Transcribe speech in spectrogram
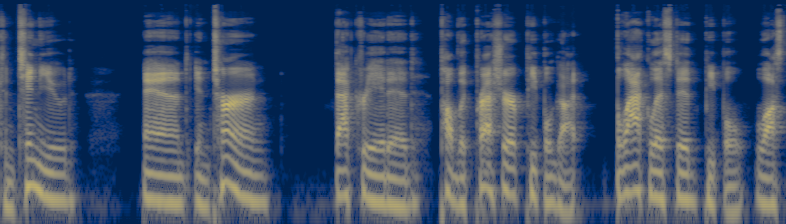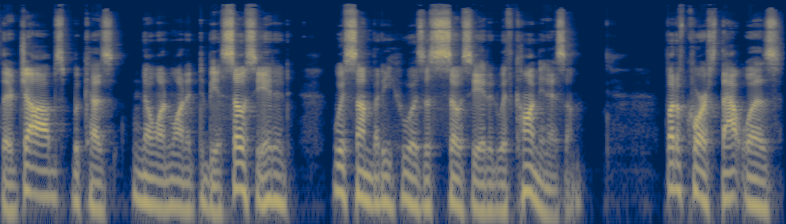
continued. And in turn, that created public pressure. People got blacklisted. People lost their jobs because no one wanted to be associated with somebody who was associated with communism. But of course, that was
